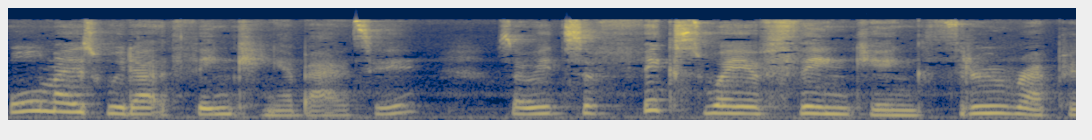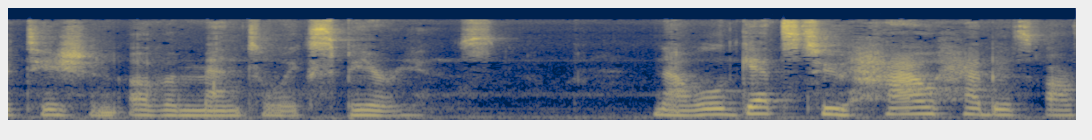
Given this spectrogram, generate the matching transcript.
almost without thinking about it. So it's a fixed way of thinking through repetition of a mental experience. Now we'll get to how habits are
